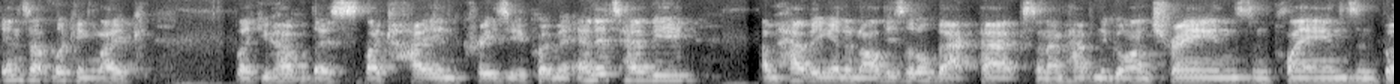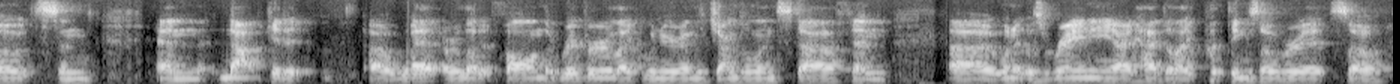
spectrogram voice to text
ends, up looking like like you have this like high end crazy equipment, and it's heavy. I'm having it in all these little backpacks, and I'm having to go on trains and planes and boats and and not get it uh, wet or let it fall in the river, like when we were in the jungle and stuff. And uh, when it was rainy, I had to like put things over it. So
